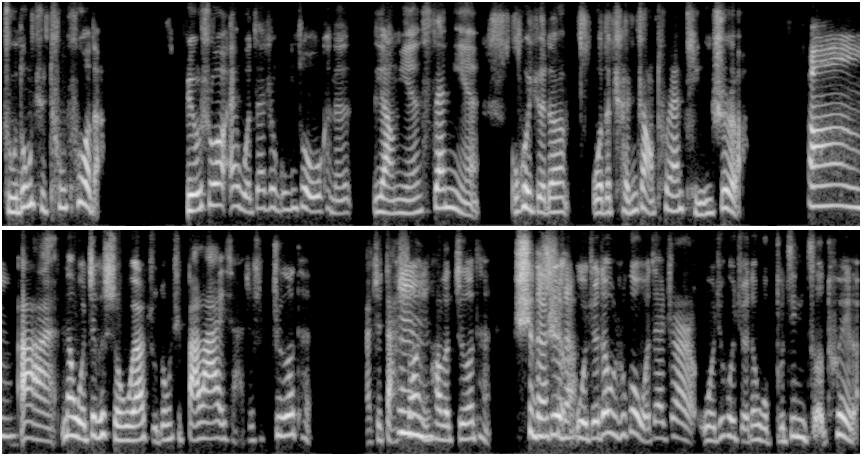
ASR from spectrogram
主动去突破的。比如说，哎，我在这工作，我可能两年、三年，我会觉得我的成长突然停滞了。啊啊，那我这个时候我要主动去扒拉一下，就是折腾，啊，就打双引号的折腾。是的，是的。我觉得如果我在这儿，我就会觉得我不进则退了。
